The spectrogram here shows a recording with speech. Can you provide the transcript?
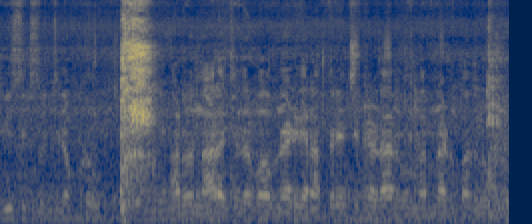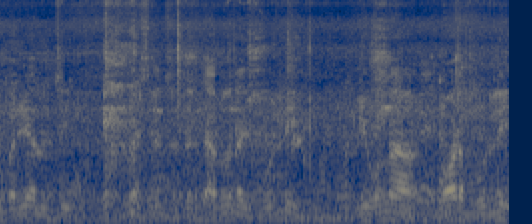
క్యూసిక్స్ వచ్చినప్పుడు ఆ రోజు నారా చంద్రబాబు నాయుడు గారు అర్ధరేత్రి కాడ మర్నాడు పగలు కొన్ని పర్యాలు వచ్చి పరిశీలించడం జరిగింది. ఆ రోజున అది పొర్లి ఈ ఉన్న గోడ పొర్లి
